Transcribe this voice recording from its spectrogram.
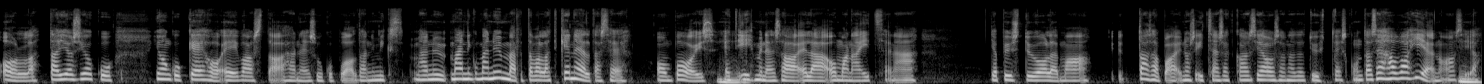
olla. Tai jos joku, jonkun keho ei vastaa hänen sukupuoltaan, niin miksi, mä en, mä en, niin mä en ymmärrä tavallaan, että keneltä se on pois. Mm. Että ihminen saa elää omana itsenään ja pystyy olemaan tasapainos itsensä kanssa ja osana tätä yhteiskuntaa. Sehän on vaan hieno asia, mm.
